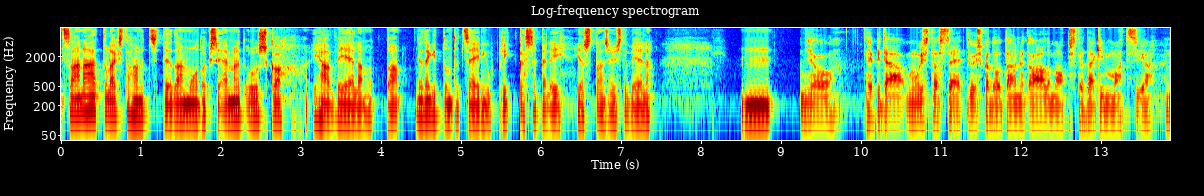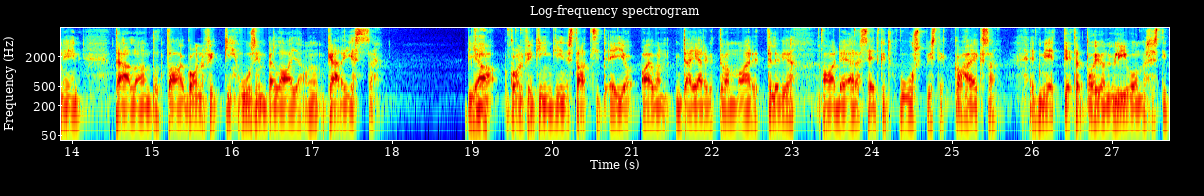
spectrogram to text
saa nähdä, tuleeko tuohon nyt sitten jotain muutoksia. En mä nyt usko ihan vielä, mutta jotenkin tuntuu, että se ei niinku klikkaa se peli jostain syystä vielä. Mm. Joo, ja pitää muistaa se, että jos katsotaan nyt Almaps tätäkin matsia, niin täällä on tota Gonfikki, uusin pelaaja, on kärjessä. Ja niin. Configinkin statsit ei ole aivan mitään järkyttävän mairittelevia. ADR 76,8. Et miettii, että toi on ylivoimaisesti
